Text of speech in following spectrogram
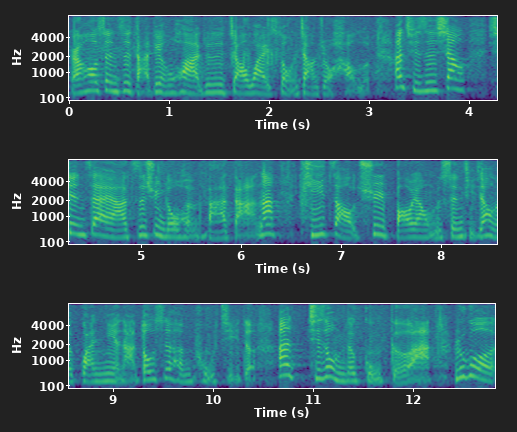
然后甚至打电话就是叫外送，这样就好了。那其实像。现在啊，资讯都很发达，那提早去保养我们身体这样的观念啊，都是很普及的。那其实我们的骨骼啊，如果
